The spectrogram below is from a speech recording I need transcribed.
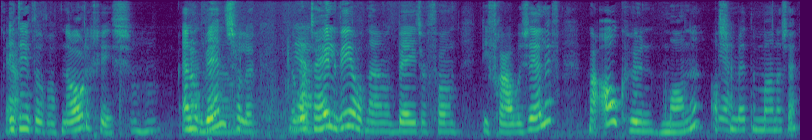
Ja. Ik denk dat dat nodig is. Mhm. En ook En, wenselijk. Ja. wordt de hele wereld namelijk beter van die vrouwen zelf. Maar ook hun mannen, als Ja. ze met de mannen zijn.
